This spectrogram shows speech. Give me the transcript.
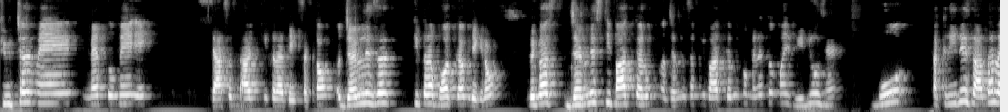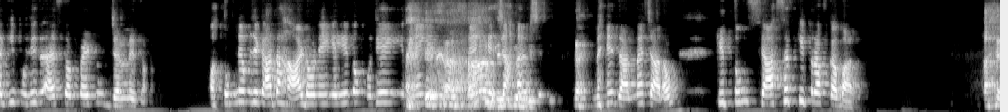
فیوچر میں میں تمہیں ایک سیاستدان کی طرح دیکھ سکتا ہوں۔ جرنلزم کی طرح بہت کم دیکھ رہا ہوں۔ بیکاز جرنلسٹ کی بات کروں جرنلزم کی بات کروں تو میں نے تو ویڈیوز ہیں وہ تقریریں زیادہ لگی مجھے ایز کمپیئر ٹو جرنلزم اور تم نے مجھے کہا تھا ہارڈ ہونے کے لیے تو مجھے میں جاننا چاہ رہا ہوں کہ تم سیاست کی طرف کب آ اچھا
